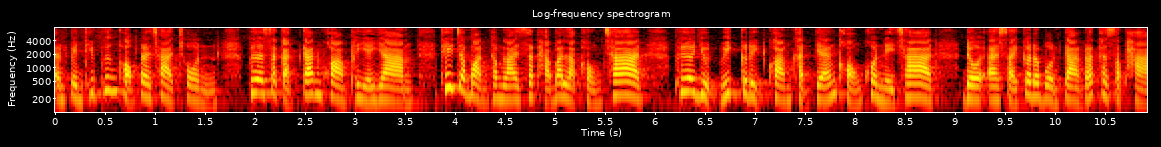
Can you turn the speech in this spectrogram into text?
อันเป็นที่พึ่งของประชาชน เพื่อสกัดกั้นความพยายาม ที่จะบ่อนทำลายสถาบันหลักของชาติ เพื่อหยุดวิกฤตความขัดแย้งของคนในชาติ โดยอาศัยกระบวนการรัฐสภา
